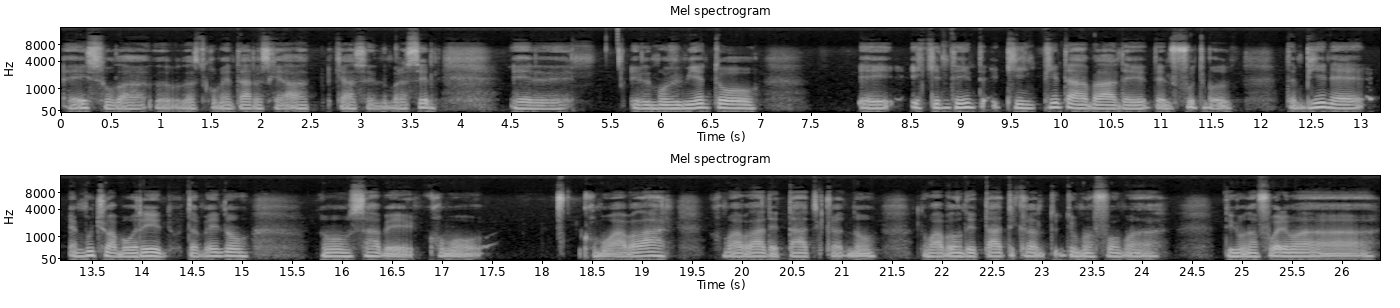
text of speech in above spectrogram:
É isso lá, nos comentários que, há, que hacen no Brasil. O movimento e, e quem tenta, quem tenta falar de, de futebol também é, é aburrido, também não não sabe como como falar, como falar de tática, não não falam de tática de uma forma de uma forma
